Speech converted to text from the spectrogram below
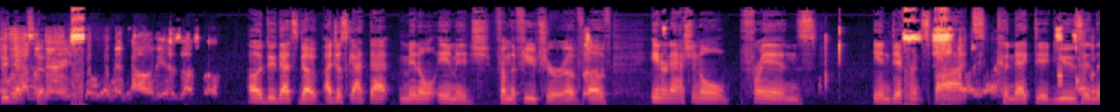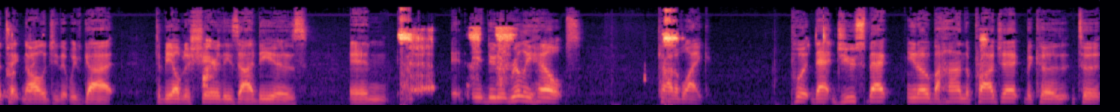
Dude, and he has dope. a very similar mentality as us, bro. Oh, dude, that's dope. I just got that mental image from the future of of international friends in different spots connected using the technology that we've got to be able to share these ideas and it, it, dude, it really helps kind of like put that juice back, you know, behind the project because to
